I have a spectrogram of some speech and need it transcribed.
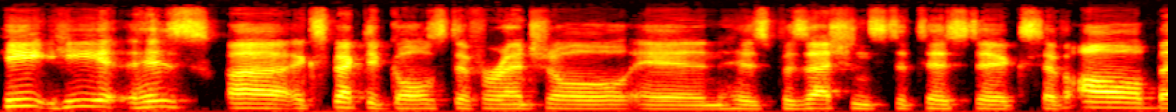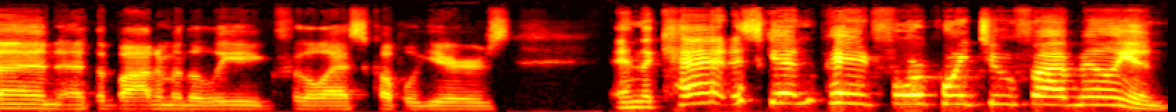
he he his uh, expected goals differential and his possession statistics have all been at the bottom of the league for the last couple years, and the cat is getting paid four point two five million.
